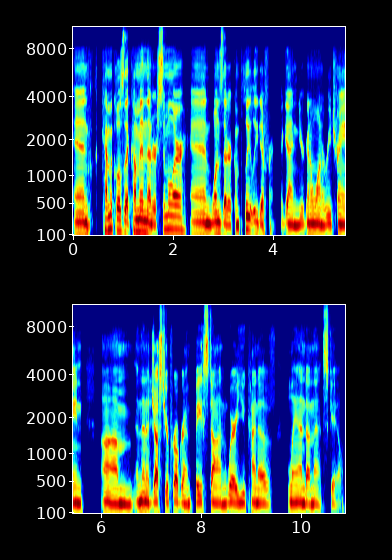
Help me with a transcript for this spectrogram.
and chemicals that come in that are similar and ones that are completely different. Again, you're going to want to retrain um, and then adjust your program based on where you kind of land on that scale.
